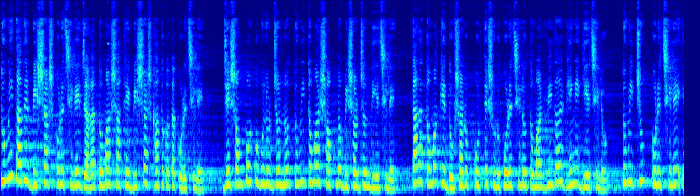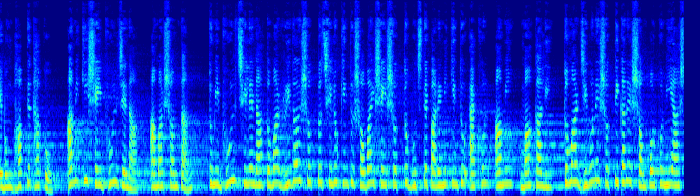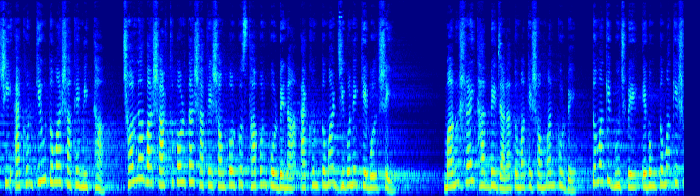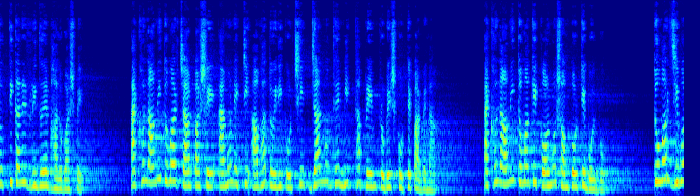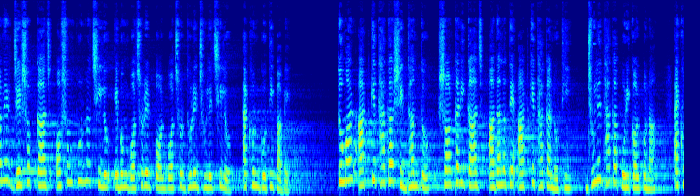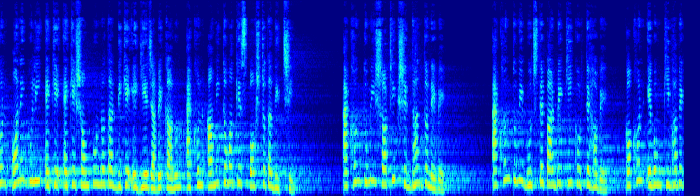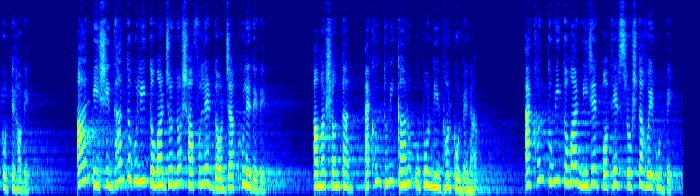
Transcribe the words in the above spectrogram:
তুমি তাদের বিশ্বাস করেছিলে, যারা তোমার সাথে বিশ্বাসঘাতকতা করেছিলে। যে সম্পর্কগুলোর জন্য তুমি তোমার স্বপ্ন বিসর্জন দিয়েছিলে, তারা তোমাকে দোষারোপ করতে শুরু করেছিল, তোমার হৃদয় ভেঙে গিয়েছিল। তুমি চুপ করেছিলে এবং ভাবতে থাকো, আমি কি সেই ভুল যে না, আমার সন্তান? তুমি ভুল ছিলে না, তোমার হৃদয় সত্য ছিল, কিন্তু সবাই সেই সত্য বুঝতে পারেনি, কিন্তু এখন আমি, মা কালী, তোমার জীবনে সত্যিকারের সম্পর্ক নিয়ে আসছি, এখন কেউ তোমার সাথে মিথ্যা ছল্লা বা স্বার্থপরতার সাথে সম্পর্ক স্থাপন করবে না, এখন তোমার জীবনে কেবল সেই মানুষরাই থাকবে যারা তোমাকে সম্মান করবে, তোমাকে বুঝবে এবং তোমাকে সত্যিকারের হৃদয়ে ভালোবাসবে। এখন আমি তোমার চারপাশে এমন একটি আভা তৈরি করছি, যার মধ্যে মিথ্যা প্রেম প্রবেশ করতে পারবে না। এখন আমি তোমাকে কর্ম সম্পর্কে বলব। তোমার জীবনের যেসব কাজ অসম্পূর্ণ ছিল এবং বছরের পর বছর ধরে ঝুলেছিল, এখন গতি পাবে। তোমার আটকে থাকা সিদ্ধান্ত, সরকারি কাজ, আদালতে আটকে থাকা নথি, ঝুলে থাকা পরিকল্পনা এখন অনেকগুলি একে একে সম্পূর্ণতার দিকে এগিয়ে যাবে কারণ এখন আমি তোমাকে স্পষ্টতা দিচ্ছি। এখন তুমি সঠিক সিদ্ধান্ত নেবে। এখন তুমি বুঝতে পারবে কি করতে হবে, কখন এবং কীভাবে করতে হবে। আর এই সিদ্ধান্তগুলি তোমার জন্য সাফল্যের দরজা খুলে দেবে। আমার সন্তান, এখন তুমি কারও উপর নির্ভর করবে না। এখন তুমি তোমার নিজের পথের স্রষ্টা হয়ে উঠবে।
